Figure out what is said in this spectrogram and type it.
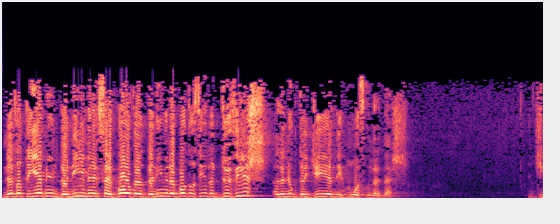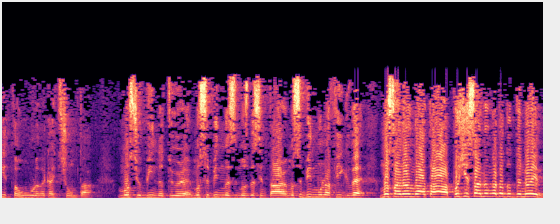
ne do të jepnim dënimin e kësaj bote dhe dënimin e botës tjetër dyfish dhe nuk do gjeje ndihmues kundrejt nesh. Gjithë këto urdhra kaq të shumta mos ju bind atyre, mos u bind mosbesimtarëve, mos u bind munafikëve, mos ano nga ata, po qe se anon nga ata do të dënojmë.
